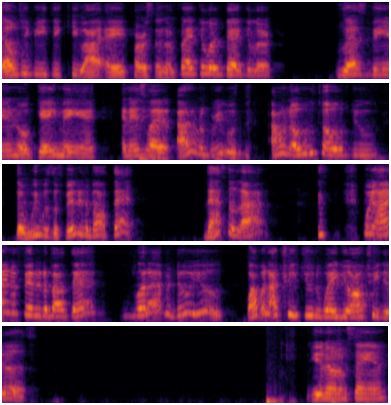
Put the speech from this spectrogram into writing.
LGBTQIA person, a regular, regular lesbian or gay man, and it's like I don't agree with. I don't know who told you that we was offended about that. That's a lie. well, I ain't offended about that. Whatever, do you? Why would I treat you the way you all treated us? You know what I'm saying?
